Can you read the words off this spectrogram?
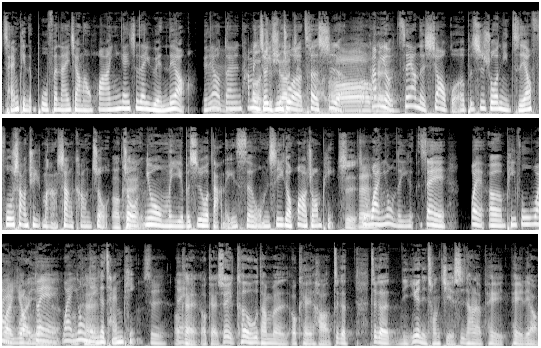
产品的部分来讲的话，应该是在原料原料端，他们哦就已经做了测试了。哦他们有这样的效果，而不是说你只要敷上去马上抗皱皱，因为我们也不是说打镭射，我们是一个化妆品，是对是万用的一个在外呃皮肤外外用对的外用的一个产品。是 OK OK，所以客户他们 OK 好，这个这个你因为你从解释它的配配料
